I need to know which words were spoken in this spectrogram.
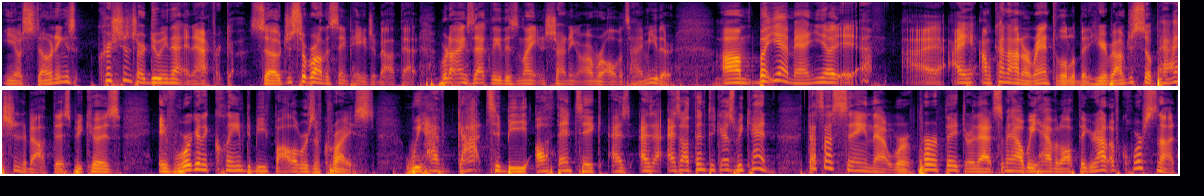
you know, stonings. Christians are doing that in Africa. So just so we're on the same page about that, we're not exactly this knight in shining armor all the time either. Um, but yeah, man, you know. I, I, I'm kind of on a rant a little bit here, but I'm just so passionate about this because if we're going to claim to be followers of Christ, we have got to be authentic as, as, as authentic as we can. That's not saying that we're perfect or that somehow we have it all figured out. Of course not.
